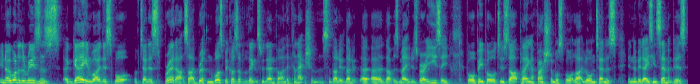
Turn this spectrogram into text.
you know, one of the reasons, again, why this sport of tennis spread outside Britain was because of links with empire and the connections that it, that it, uh, uh, that was made. It was very easy for people to start playing a fashionable sport like lawn tennis in the mid 1870s,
